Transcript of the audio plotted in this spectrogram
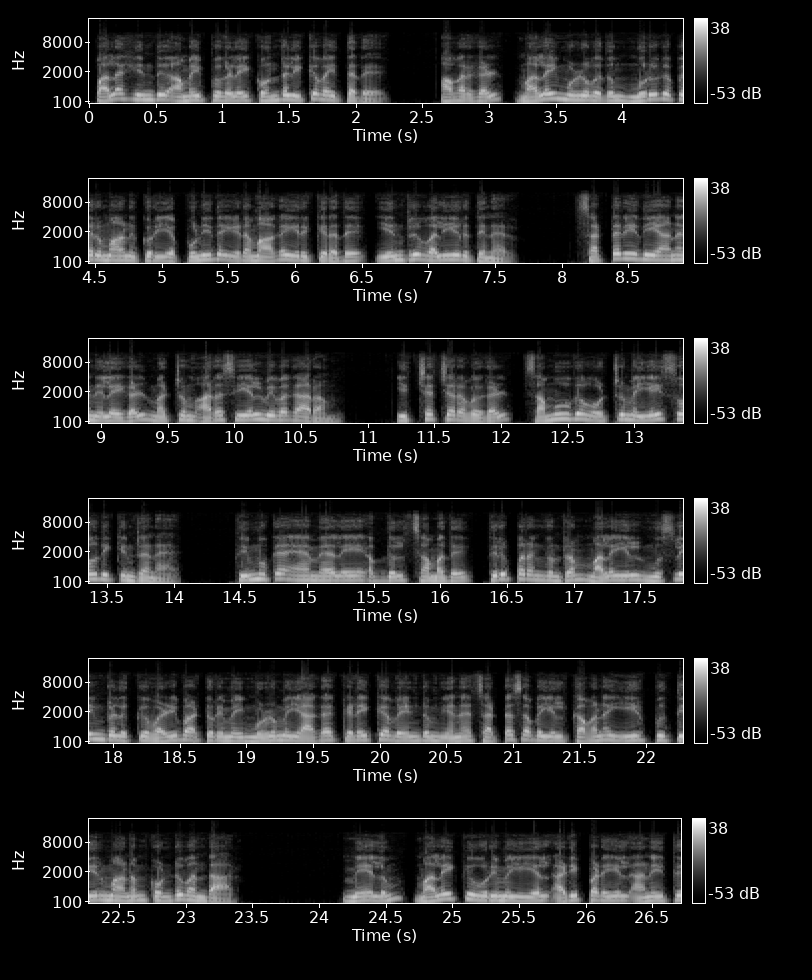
பல ஹிந்து அமைப்புகளை கொந்தளிக்க வைத்தது. அவர்கள் மலை முழுவதும் முருகப்பெருமானுக்குரிய புனித இடமாக இருக்கிறது என்று வலியுறுத்தினர். சட்டரீதியான நிலைகள் மற்றும் அரசியல் விவகாரம். இச்சச்சரவுகள் சமூக ஒற்றுமையை சோதிக்கின்றன. திமுக எம்எல்ஏ அப்துல் சமது திருப்பரங்குன்றம் மலையில் முஸ்லிம்களுக்கு வழிபாட்டுரிமை முழுமையாக கிடைக்க வேண்டும் என சட்டசபையில் கவன ஈர்ப்பு தீர்மானம் கொண்டு வந்தார். மேலும் மலைக்கு உரிமையியல் அடிப்படையில் அனைத்து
